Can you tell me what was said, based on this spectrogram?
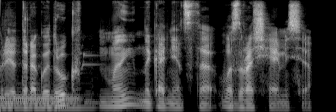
Привет, дорогой друг. Мы, наконец-то, возвращаемся.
